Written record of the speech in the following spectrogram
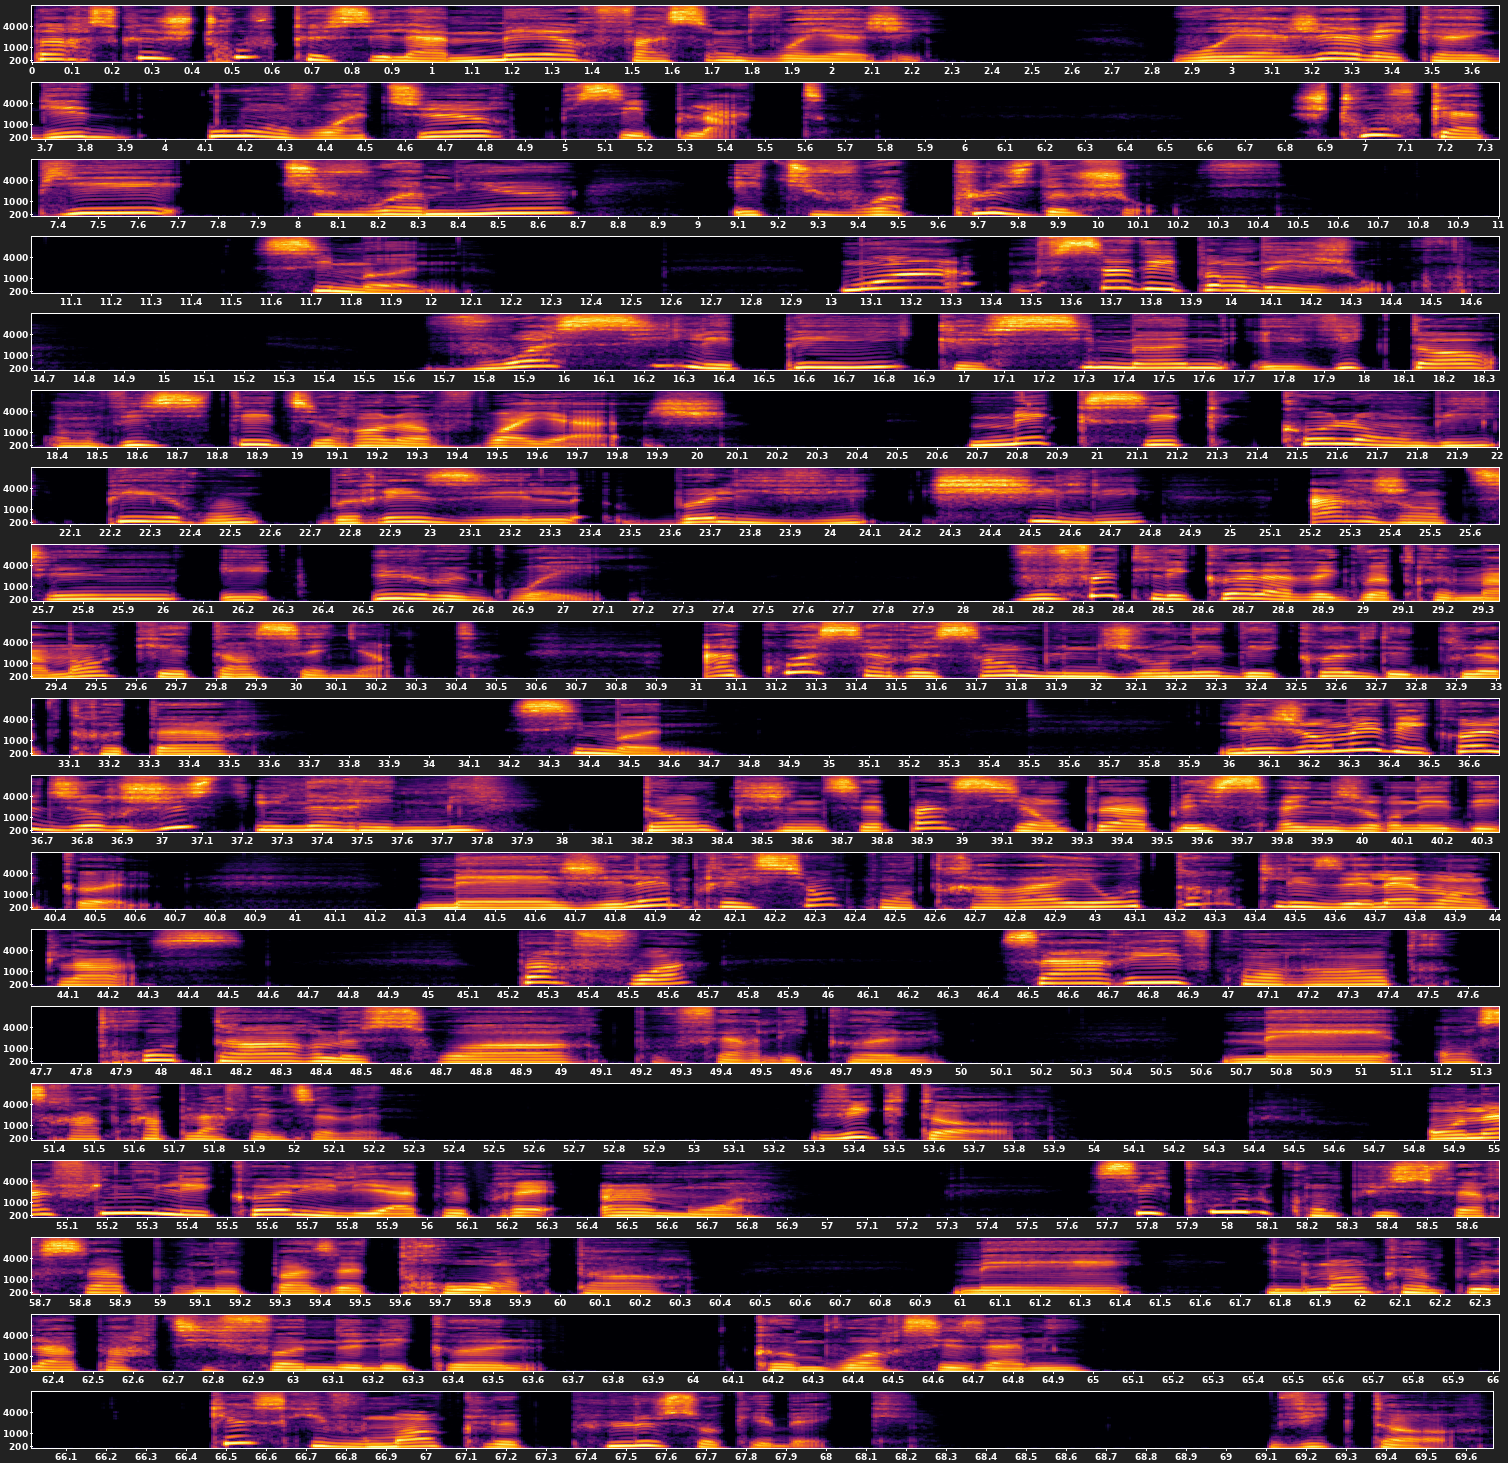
parce que je trouve que c'est la meilleure façon de voyager. Voyager avec un guide ou en voiture, c'est plate. Je trouve qu'à pied, tu vois mieux et tu vois plus de choses. Simone. Moi, ça dépend des jours. Voici les pays que Simone et Victor ont visités durant leur voyage. Mexique, Colombie, Pérou, Brésil, Bolivie, Chili, Argentine et Uruguay. Vous faites l'école avec votre maman qui est enseignante. À quoi ça ressemble une journée d'école de Globetrotter? Simone. Les journées d'école durent juste une heure et demie, donc je ne sais pas si on peut appeler ça une journée d'école. Mais j'ai l'impression qu'on travaille autant que les élèves en classe. Parfois, ça arrive qu'on rentre trop tard le soir pour faire l'école mais on se rattrape la fin de semaine. Victor, on a fini l'école il y a à peu près un mois. C'est cool qu'on puisse faire ça pour ne pas être trop en retard, mais il manque un peu la partie fun de l'école, comme voir ses amis. Qu'est-ce qui vous manque le plus au Québec? Victor.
